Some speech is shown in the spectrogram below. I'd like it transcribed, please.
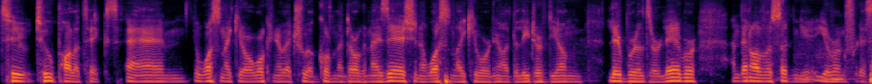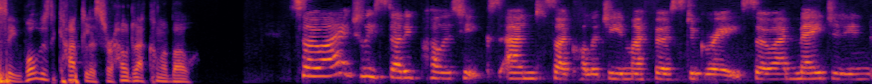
to to politics. Um it wasn't like you were working your way through a government organization. It wasn't like you were you know the leader of the young liberals or labor and then all of a sudden you, you run for the seat. What was the catalyst or how did that come about? So I actually studied politics and psychology in my first degree. So I majored in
